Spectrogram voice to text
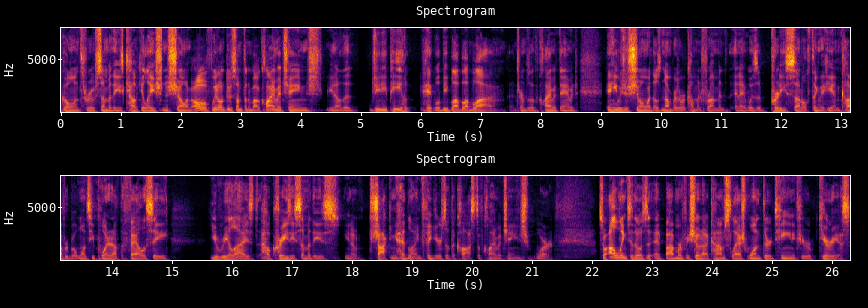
going through some of these calculations showing, oh, if we don't do something about climate change, you know, the GDP hit will be blah blah blah in terms of the climate damage. And he was just showing where those numbers were coming from, and, and it was a pretty subtle thing that he uncovered. But once he pointed out the fallacy, you realized how crazy some of these, you know, shocking headline figures of the cost of climate change were. So I'll link to those at bobmurphyshow.com slash 113 if you're curious.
